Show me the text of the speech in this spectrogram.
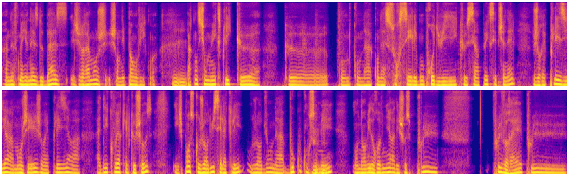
un œuf mayonnaise de base, j'ai vraiment, je- j'en ai pas envie, quoi. Mhm. Par contre, si on m'explique que euh, que qu'on a qu'on a sourcé les bons produits, que c'est un peu exceptionnel, j'aurais plaisir à manger, j'aurais plaisir à, à découvrir quelque chose. Et je pense qu'aujourd'hui, c'est la clé. Aujourd'hui, on a beaucoup consommé, on a envie de revenir à des choses plus plus vraies, plus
